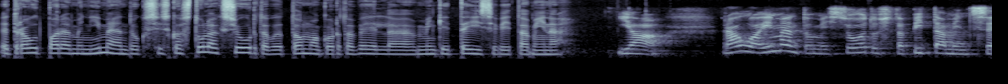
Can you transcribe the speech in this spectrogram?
et raud paremini imenduks, siis kas tuleks juurde võtta omakorda veel äh, mingeid teisi vitamiine? Jaa, raua imendumist soodustab vitamiin C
